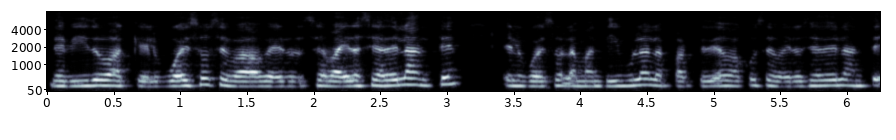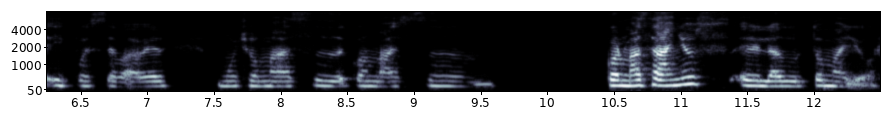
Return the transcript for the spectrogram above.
debido a que el hueso se va a ver, se va a ir hacia adelante el hueso, la mandíbula, la parte de abajo se va a ir hacia adelante y pues se va a ver mucho más, eh, con más, eh, con más años el adulto mayor.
